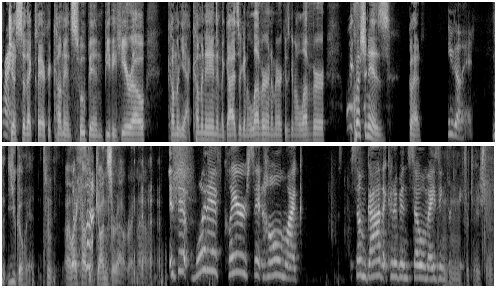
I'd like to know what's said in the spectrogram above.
Right. just so that Clare could come in, swoop in, be the hero, coming. Yeah, coming in, and the guys are going to love her, and America's going to love her. What- Question is, go ahead. you go ahead. You go ahead. I like how the guns are out right now. Is it what if Clare sent home like some guy that could have been so amazing for Mhm, Tayshia? for Tayshia.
